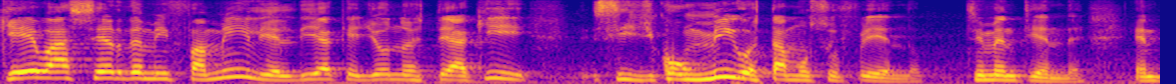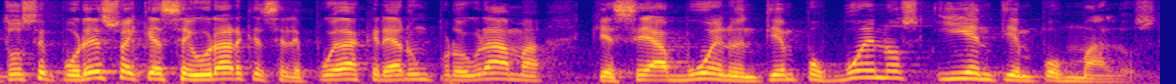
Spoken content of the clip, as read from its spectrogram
¿qué va a ser de mi familia el día que yo no esté aquí si conmigo estamos sufriendo? ¿Sí me entiende? Entonces por eso hay que asegurar que se le pueda crear un programa que sea bueno en tiempos buenos y en tiempos malos.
